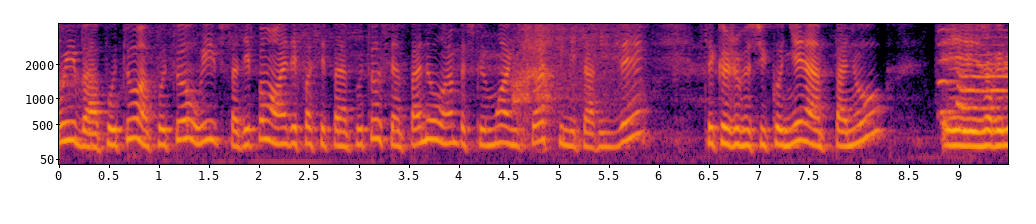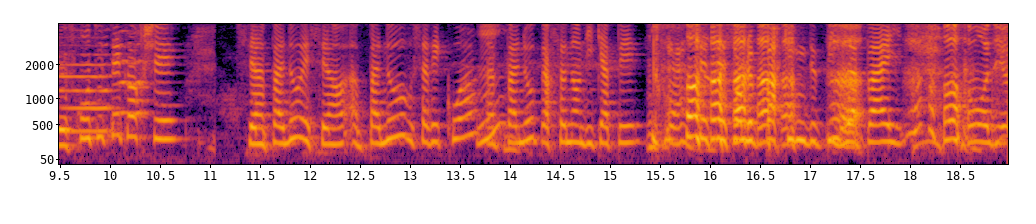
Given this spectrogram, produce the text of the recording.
Oui, bah, un poteau, un poteau, oui, ça dépend. hein. Des fois, c'est pas un poteau, c'est un panneau. hein, parce que moi, une fois, ce qui m'est arrivé, c'est que je me suis cogné à un panneau et j'avais le front tout écorché. C'était un panneau et c'est un, un panneau, vous savez quoi? Un panneau personne handicapée. C'était sur le parking de Pizza Pie. Oh mon dieu.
